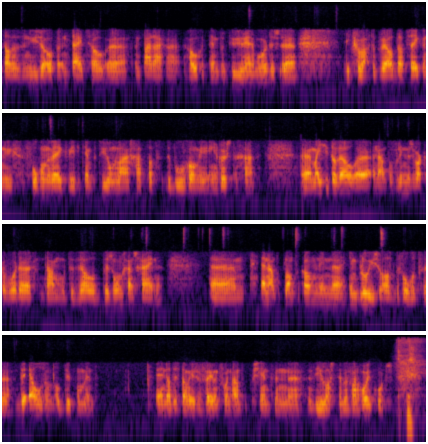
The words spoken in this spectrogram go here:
dat het nu zo een tijd zo uh, een paar dagen hoge temperaturen hebben hoor. Dus uh, ik verwacht ook wel dat zeker nu volgende week weer die temperatuur omlaag gaat, dat de boel gewoon weer in rusten gaat. Uh, maar je ziet al wel een aantal vlinders wakker worden, daar moet het wel de zon gaan schijnen. en een aantal planten komen in, in bloei, zoals bijvoorbeeld de elzen op dit moment. En dat is dan weer vervelend voor een aantal patiënten die last hebben van hooikoorts.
